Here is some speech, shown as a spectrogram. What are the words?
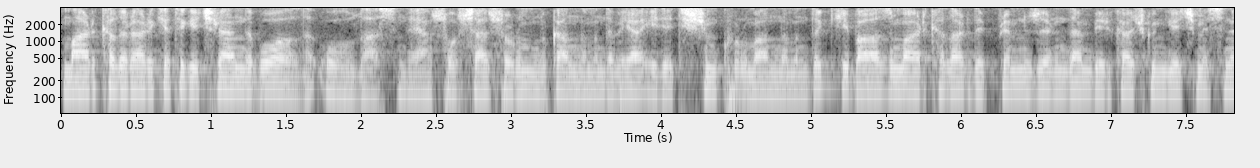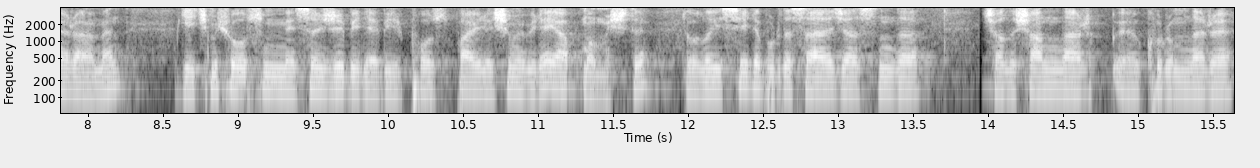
markaları harekete geçiren de bu oldu aslında. Yani sosyal sorumluluk anlamında veya iletişim kurma anlamında ki bazı markalar depremin üzerinden birkaç gün geçmesine rağmen geçmiş olsun mesajı bile bir post paylaşımı bile yapmamıştı. Dolayısıyla burada sadece aslında çalışanlar, e, kurumları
